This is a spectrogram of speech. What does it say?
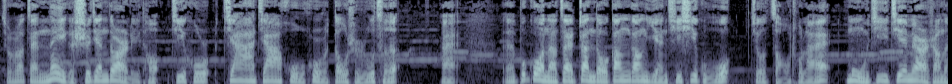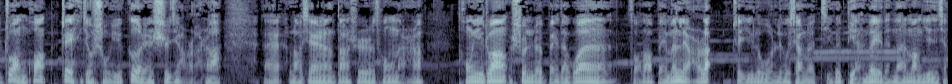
就是说，在那个时间段里头，几乎家家户户都是如此。哎，呃，不过呢，在战斗刚刚偃旗息鼓就走出来，目击街面上的状况，这就属于个人视角了，是吧？哎，老先生当时是从哪儿啊？同义庄顺着北大关走到北门脸了，这一路留下了几个点位的难忘印象，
